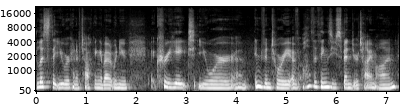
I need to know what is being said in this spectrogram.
list that you were kind of talking about when you create your um, inventory of all the things you spend your time on.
